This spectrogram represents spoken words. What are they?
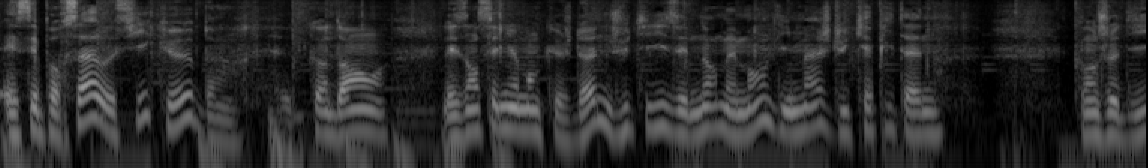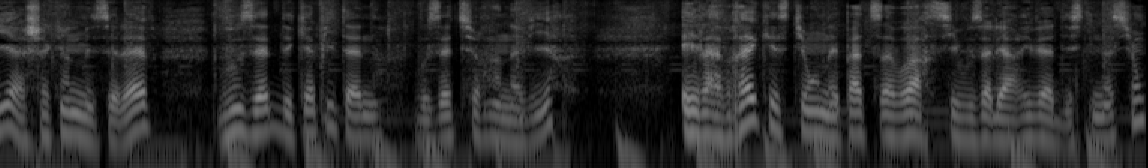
Et c'est pour ça aussi que, ben, dans les enseignements que je donne, j'utilise énormément l'image du capitaine. Quand je dis à chacun de mes élèves, vous êtes des capitaines, vous êtes sur un navire. Et la vraie question n'est pas de savoir si vous allez arriver à destination,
